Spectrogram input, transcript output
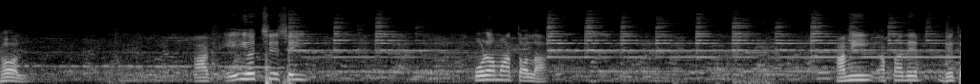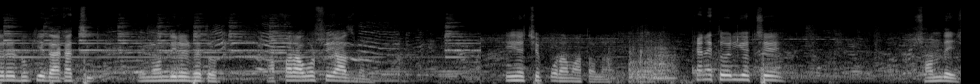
ঢল। আর এই হচ্ছে সেই পোড়ামা তলা আমি আপনাদের ভেতরে ঢুকিয়ে দেখাচ্ছি, এই মন্দিরের ভেতর। আপনারা অবশ্যই আসবেন। এই হচ্ছে পোড়ামাতলা। এখানে তৈরি হচ্ছে সন্দেশ।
